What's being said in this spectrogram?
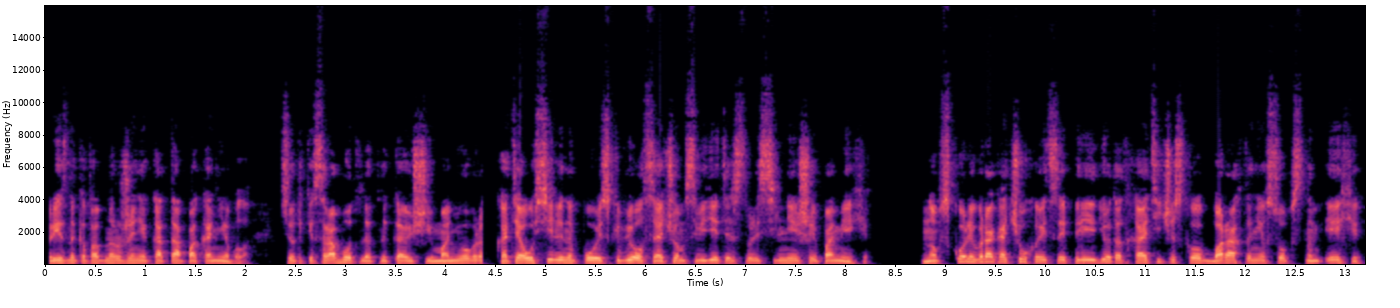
Признаков обнаружения кота пока не было. Все-таки сработали отвлекающие маневры, хотя усиленный поиск велся, о чем свидетельствовали сильнейшие помехи. Но вскоре враг очухается и перейдет от хаотического барахтания в собственном эхе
